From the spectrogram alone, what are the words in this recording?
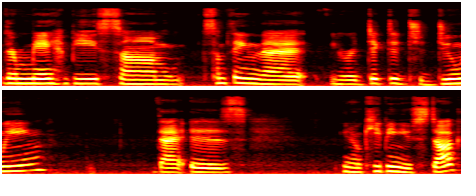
there may be some something that you're addicted to doing that is you know, keeping you stuck.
